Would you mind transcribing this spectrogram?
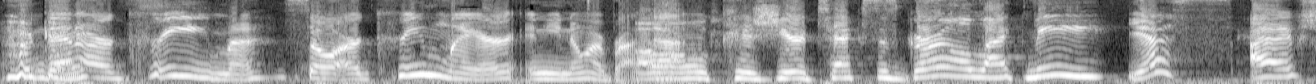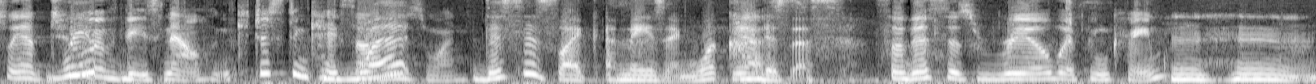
And then our cream. So our cream layer, and you know I brought Oh, that. because you're a Texas girl like me. Yes, I actually have two of these now, just in case I lose one. This is like amazing. What kind is this? So this is real whipping cream. Mm-hmm.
